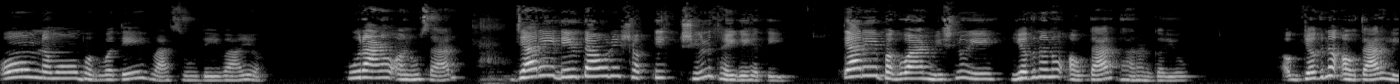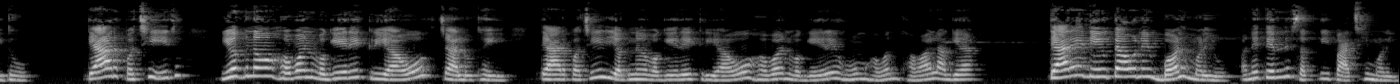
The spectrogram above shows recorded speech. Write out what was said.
ઓમ નમો ભગવતે વાસુદેવાય. પુરાણો અનુસાર, જ્યારે દેવતાઓની શક્તિ ક્ષીણ થઈ ગઈ હતી, ત્યારે ભગવાન વિષ્ણુએ યજ્ઞનો અવતાર ધારણ કર્યો. યજ્ઞ અવતાર લીધો. ત્યાર પછી જ યજ્ઞ હવન વગેરે ક્રિયાઓ ચાલુ થઈ. ત્યાર પછી યજ્ઞ વગેરે ક્રિયાઓ હવન વગેરે હોમ હવન થવા લાગ્યા. ત્યારે દેવતાઓને બળ મળ્યું અને તેમને શક્તિ પાછી મળી.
